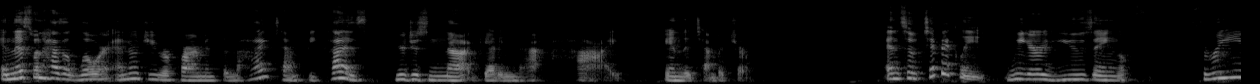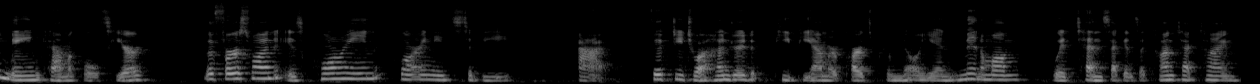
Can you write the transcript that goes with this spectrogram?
And this one has a lower energy requirement than the high temp because you're just not getting that high in the temperature. And so typically we are using three main chemicals here. The first one is chlorine. Chlorine needs to be at 50 to 100 ppm or parts per million minimum with 10 seconds of contact time.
